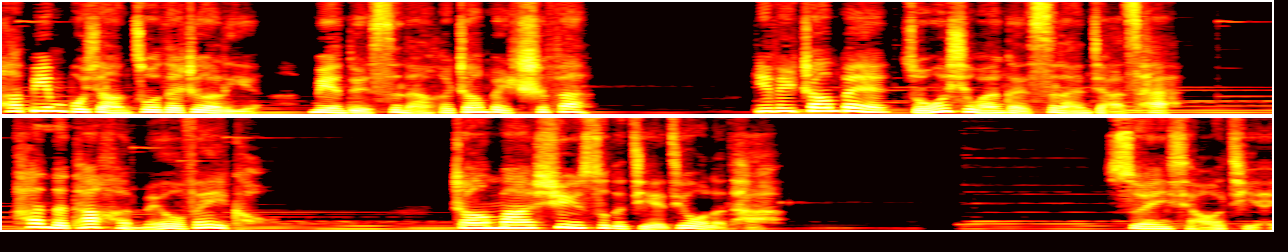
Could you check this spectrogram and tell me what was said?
他并不想坐在这里面对思南和张贝吃饭。因为张贝总喜欢给思南夹菜，看得他很没有胃口。张妈迅速的解救了他。孙小姐，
